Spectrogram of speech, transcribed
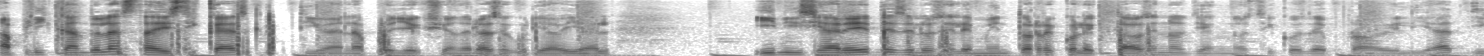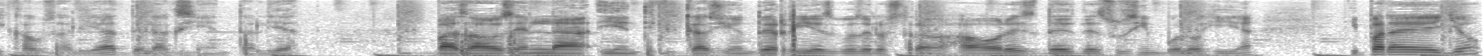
Aplicando la estadística descriptiva en la proyección de la seguridad vial, iniciaré desde los elementos recolectados en los diagnósticos de probabilidad y causalidad de la accidentalidad, basados en la identificación de riesgos de los trabajadores desde su simbología y para ello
